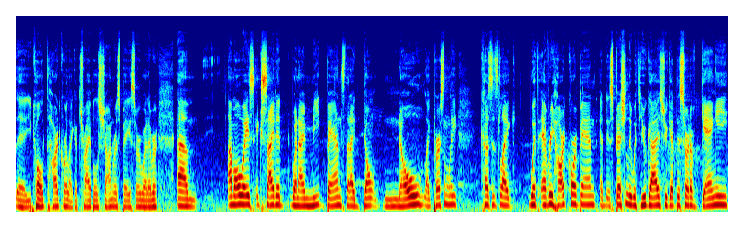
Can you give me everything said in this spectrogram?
uh, you called hardcore like a tribal genre space or whatever. Um, I'm always excited when I meet bands that I don't know like personally, because it's like with every hardcore band, and especially with you guys, you get this sort of gangy,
